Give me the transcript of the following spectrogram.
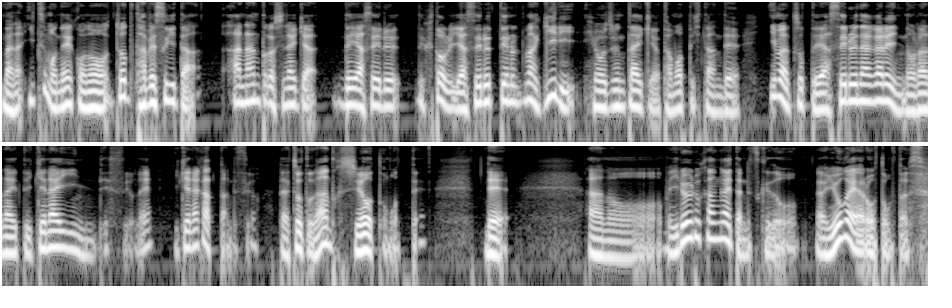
まあ、いつもね、このちょっと食べ過ぎた、あ、なんとかしなきゃ、で痩せる、で太る、痩せるっていうのまあギリ標準体型を保ってきたんで、今ちょっと痩せる流れに乗らないといけないんですよね。いけなかったんですよ。だからちょっとなんとかしようと思って。で、あのいろいろ考えたんですけど、ヨガやろうと思ったんですよ。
